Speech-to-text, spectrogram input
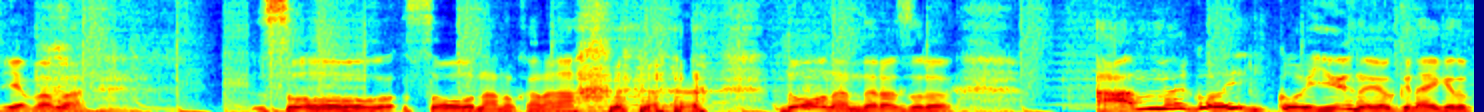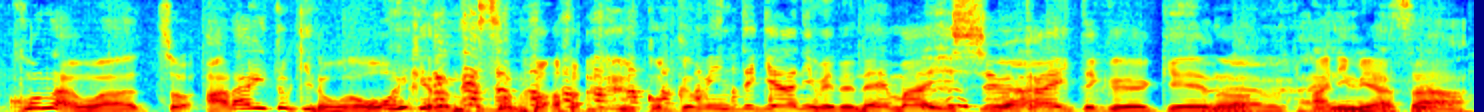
いやまあまあそうそうなのかな。どうなんだろうそのあんまこうこういうのよくないけどコナンはちょ荒い時の方が多いけどね その国民的アニメでね毎週書いてく系のアニメはさ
